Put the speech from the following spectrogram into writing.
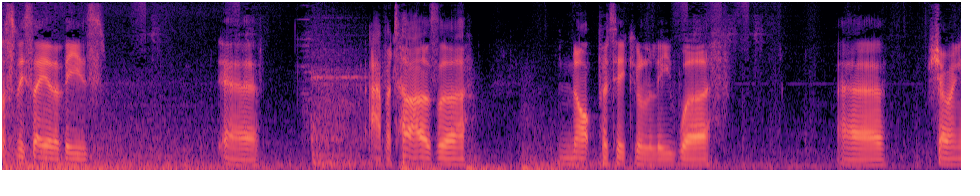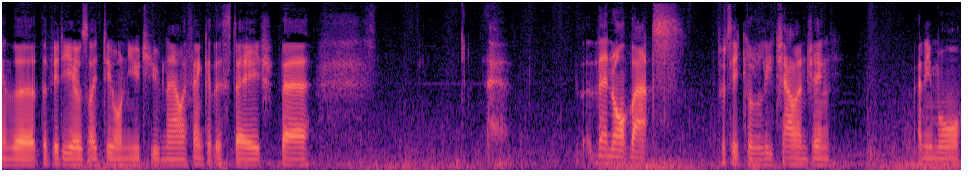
Honestly say that these uh, avatars are not particularly worth uh, showing in the, the videos I do on YouTube now. I think at this stage they're they're not that particularly challenging anymore.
